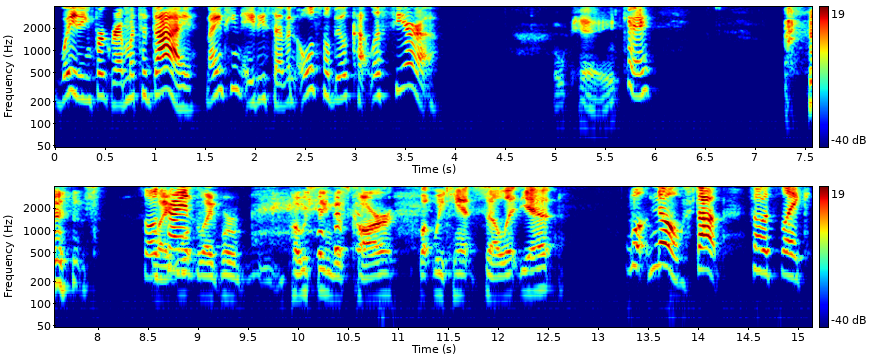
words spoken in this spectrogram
Waiting for Grandma to Die 1987 Oldsmobile Cutlass Ciera. Okay. Okay. So I'll like, try and. like we're posting this car, but we can't sell it yet. Well, no, stop. So it's like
